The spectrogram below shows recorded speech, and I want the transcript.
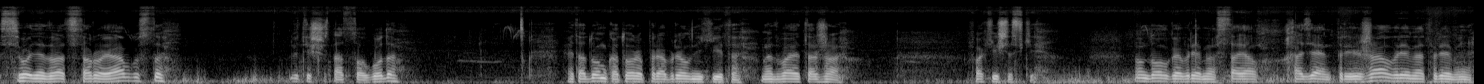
Сегодня 22 августа 2016 года. Это дом, который приобрел Никита на два этажа фактически. Он долгое время стоял, хозяин приезжал время от времени.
